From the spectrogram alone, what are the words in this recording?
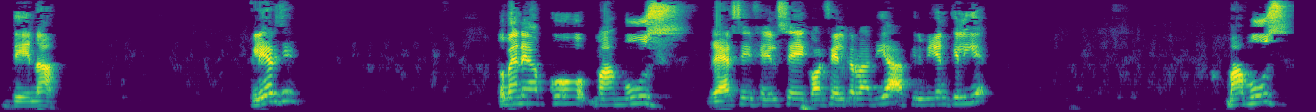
دینا۔ کلیئر جی؟ تو میں نے آپ کو محموز غیر سے فیل سے ایک اور فیل کروا دیا آپ کی ریویژن کے لیے۔ محموز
